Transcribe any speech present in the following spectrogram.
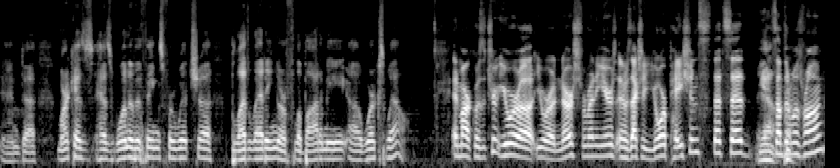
And uh, Mark has, has one of the things for which uh, bloodletting or phlebotomy uh, works well. And Mark, was it true you were a you were a nurse for many years, and it was actually your patients that said Yeah. something was wrong?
